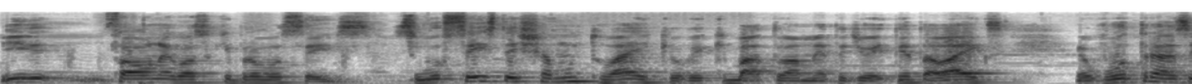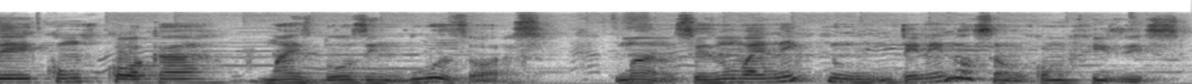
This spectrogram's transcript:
E falar um negócio aqui pra vocês. Se vocês deixar muito like, eu ver que bateu a meta de 80 likes, eu vou trazer como colocar mais 12 em duas horas. Mano, vocês não vai nem não tem nem noção como fiz isso.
